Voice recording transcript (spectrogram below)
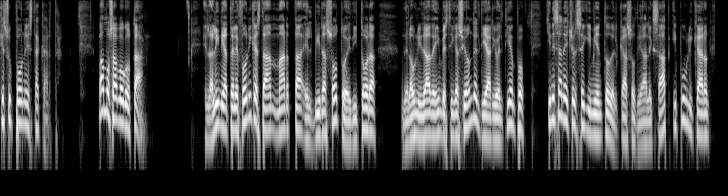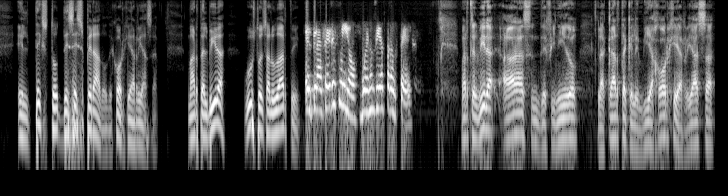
¿qué supone esta carta? Vamos a Bogotá. En la línea telefónica está Marta Elvira Soto, editora de la unidad de investigación del diario El Tiempo, quienes han hecho el seguimiento del caso de Alex Saab y publicaron el texto desesperado de Jorge Arriaza. Marta Elvira, gusto en saludarte. El placer es mío. Buenos días para ustedes. Marta Elvira, has definido la carta que le envía Jorge Arriaza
